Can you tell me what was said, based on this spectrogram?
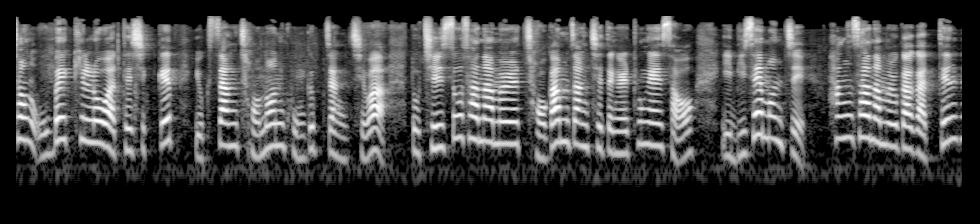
2,500kW시급 육상 전원 공급 장치와 또 질소 산화물 저감 장치 등을 통해서 이 미세먼지, 항산화물과 같은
